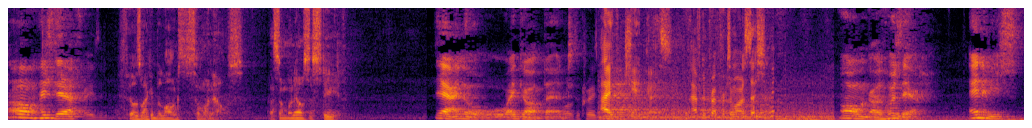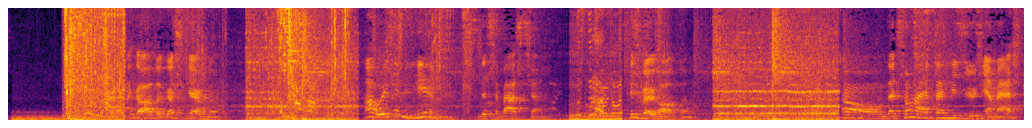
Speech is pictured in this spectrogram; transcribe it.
Oh, he's there. Feels like it belongs to someone else. That someone else is Steve. Yeah, I know. I got that. I can't, guys. I have to prep for tomorrow's session. Oh my god, who's there? Enemies. I got it, gasquerda. Oh, isn't him the Sebastian? He's very hot though. Oh, that's so nice that he's using a mask.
